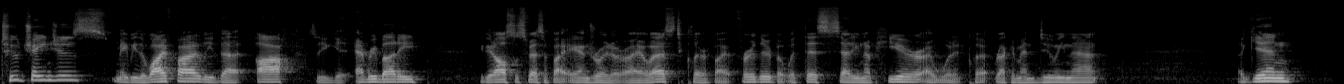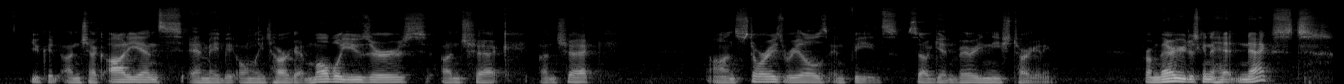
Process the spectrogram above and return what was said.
two changes, maybe the Wi-Fi, leave that off so you get everybody. You could also specify Android or iOS to clarify it further, but with this setting up here, I wouldn't recommend doing that. Again, you could uncheck audience and maybe only target mobile users, uncheck, uncheck on stories, reels, and feeds. So again, very niche targeting. From there, you're just gonna hit next.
